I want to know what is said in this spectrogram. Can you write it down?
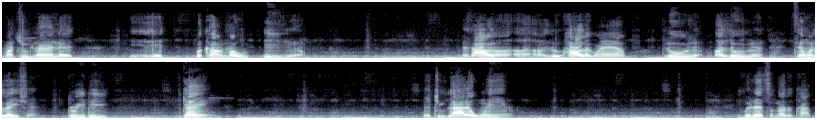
Once you learn that, it, it become more easier. It's all a, a, a hologram, illusion, illusion, simulation, 3D game that you gotta win. But that's another topic.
